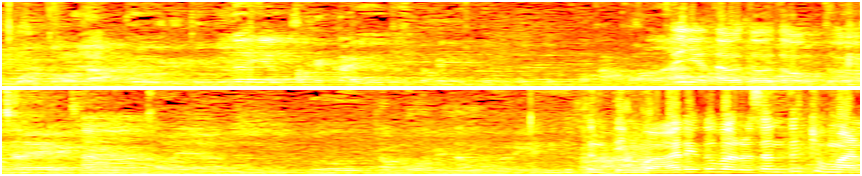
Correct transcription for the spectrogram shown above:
botol Yakult gitu Enggak, yang pakai kayu terus pakai tutup-tutup Coca-Cola. Iya, tahu, tahu, tahu. Itu kecerek. Ah. Kalau yang itu Tamborin. tamborin. Ini penting penting banget itu barusan tuh cuman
